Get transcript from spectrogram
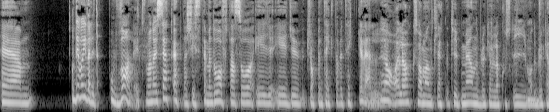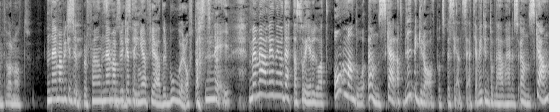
Ehm, och det var ju väldigt ovanligt, för man har ju sett öppna kistor men då ofta så är är ju kroppen täckt av ett täcke väl? Ja, eller också har man klätt, typ män brukar väl ha kostym och det brukar inte vara något Nej, man brukar inte- superfancy. nej, man brukar inte- Inga fjäderboer oftast. Nej, men med anledning av detta så är det då att om man då önskar att bli begravd på ett speciellt sätt, jag vet inte om det här var hennes önskan,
